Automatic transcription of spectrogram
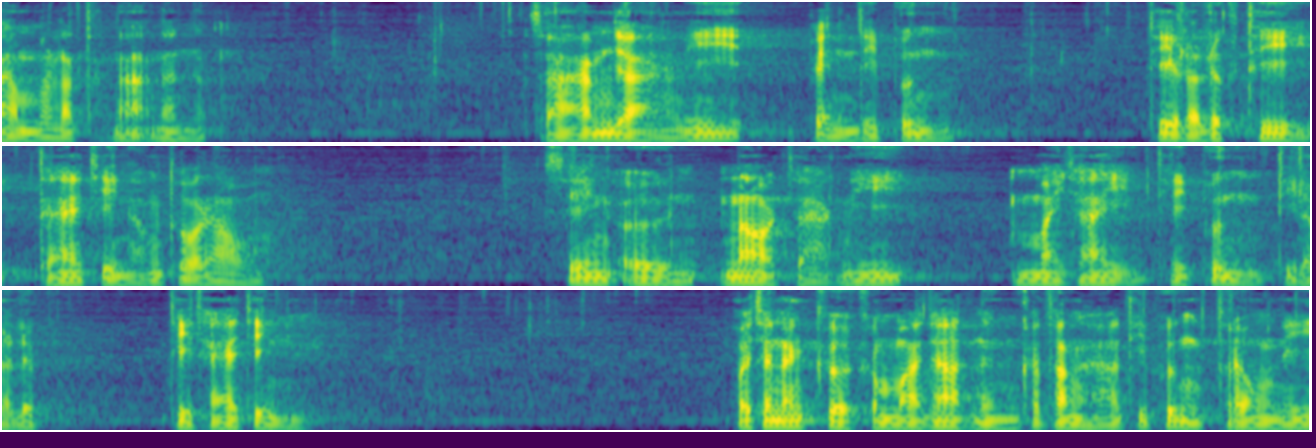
ธรรมรัตนะนั้นสามอย่างนี้เป็นที่พึ่ง ที่ระลึกที่แท้จริงของตัวเรา สิ่งอื่นนอกจากนี้ ไม่ใช่ที่พึ่งที่ระลึกที่แท้จริง เพราะฉะนั้นเกิดกรรมาญาติหนึ่งก็ต้องหาที่พึ่งตรงนี้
